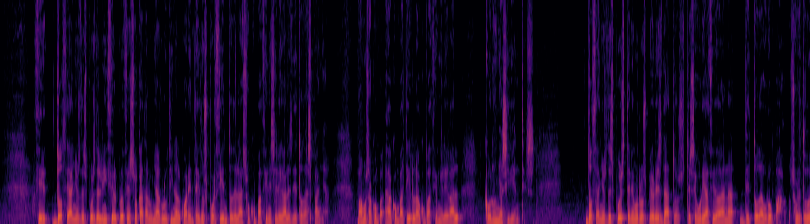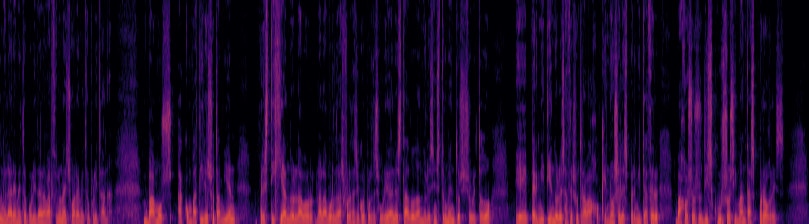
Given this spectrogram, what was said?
Es decir, 12 años después del inicio del proceso, Cataluña aglutina el 42% de las ocupaciones ilegales de toda España. Vamos a combatir la ocupación ilegal con uñas y dientes. 12 años después tenemos los peores datos de seguridad ciudadana de toda Europa, sobre todo en el área metropolitana, Barcelona y su área metropolitana. Vamos a combatir eso también prestigiando labor- la labor de las fuerzas y cuerpos de seguridad del Estado, dándoles instrumentos y sobre todo eh, permitiéndoles hacer su trabajo, que no se les permite hacer bajo esos discursos y mantas progres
